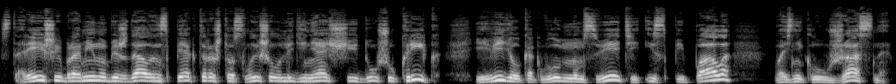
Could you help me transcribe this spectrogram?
Старейший Брамин убеждал инспектора, что слышал леденящий душу крик и видел, как в лунном свете из пипала возникла ужасная,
